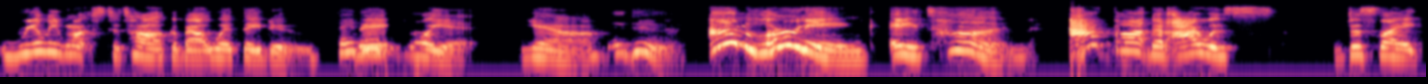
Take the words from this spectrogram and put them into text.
really wants to talk about what they do. They They do. enjoy it. Yeah. They do. I'm learning a ton. I thought that I was just like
